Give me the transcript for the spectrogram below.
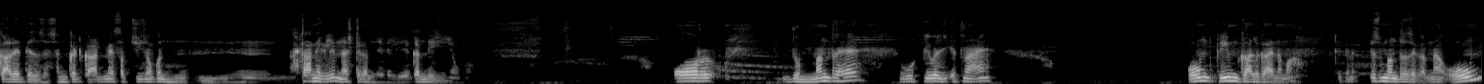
काले तिल से संकट काटने सब चीज़ों को हटाने के लिए, नष्ट करने के लिए, गंदी चीज़ों को। और जो मंत्र है, वो केवल इतना है, ओम क्रीम कालिकाय नमः, ठीक है ना? इस मंत्र से करना है, ओम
